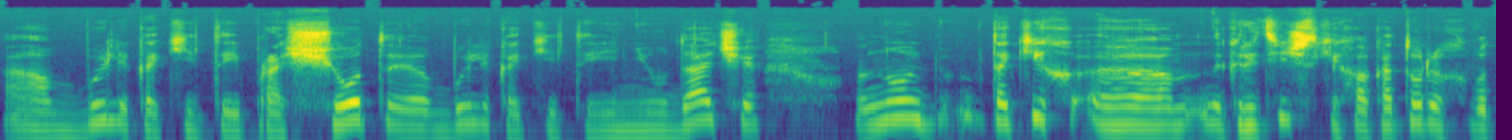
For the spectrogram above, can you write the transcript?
Были какие-то и просчеты, были какие-то и неудачи. Но таких э, критических, о которых вот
